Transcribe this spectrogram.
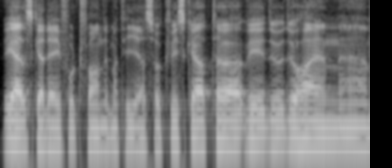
Vi älskar dig fortfarande Mattias och vi ska ta, vi, du, du har en, eh,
